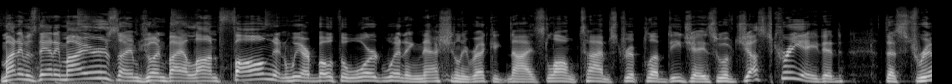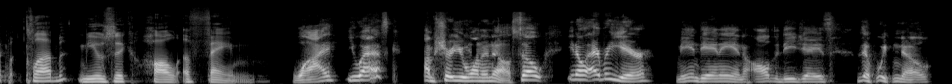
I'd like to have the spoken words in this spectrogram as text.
My name is Danny Myers. I am joined by Alon Fong, and we are both award winning, nationally recognized, longtime strip club DJs who have just created the Strip Club Music Hall of Fame. Why, you ask? I'm sure you want to know. So, you know, every year, me and Danny and all the DJs that we know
